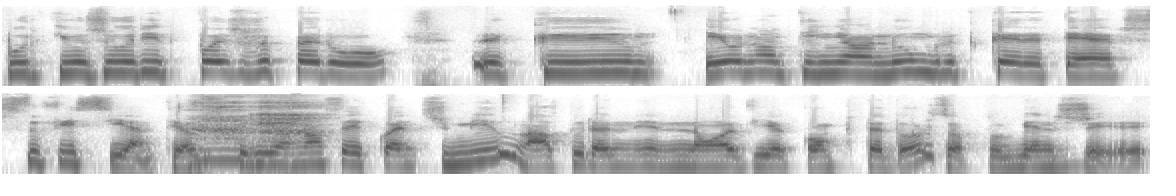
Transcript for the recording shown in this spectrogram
porque o júri depois reparou que eu não tinha o número de caracteres suficiente. Eles queriam não sei quantos mil, na altura não havia computadores, ou pelo menos eh,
